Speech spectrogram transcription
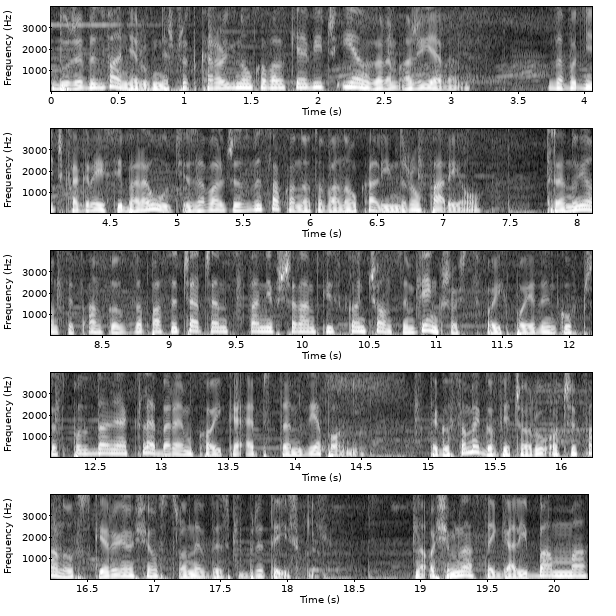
Duże wyzwanie również przed Karoliną Kowalkiewicz i Jęzorem Ażijewem. Zawodniczka Gracie Barałudź zawalczy z wysoko notowaną Kalindrą Farią. Trenujący w Ankos zapasy Czeczen stanie w szeranki z kończącym większość swoich pojedynków przez poddania Kleberem Koike Epstem z Japonii. Tego samego wieczoru oczy fanów skierują się w stronę Wysp Brytyjskich. Na 18 gali Bamma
